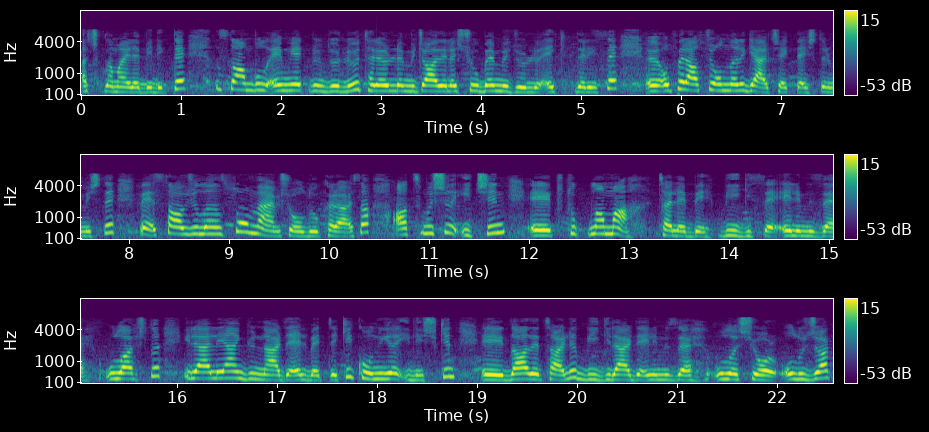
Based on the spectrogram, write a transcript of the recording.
açıklamayla birlikte. İstanbul Emniyet Müdürlüğü Terörle Mücadele Şube Müdürlüğü ekipleri ise e, operasyonları gerçekleştirmişti ve savcılığın son vermiş olduğu kararsa 60'ı için e, tutuklama talebi bilgisi elimize ulaştı. İlerleyen günlerde elbette ki konuya ilişkin e, daha detaylı bilgiler de elimize ulaşıyor olacak.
